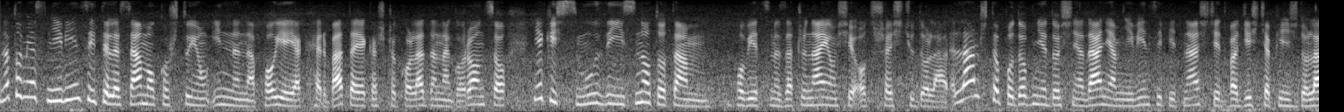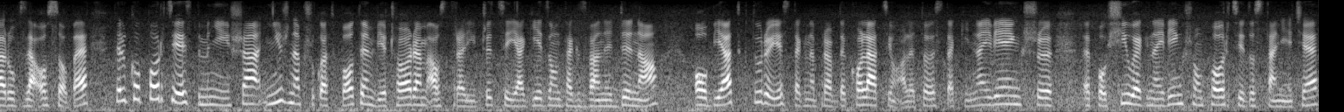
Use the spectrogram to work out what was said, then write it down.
Natomiast mniej więcej tyle samo kosztują inne napoje, jak herbata, jakaś czekolada na gorąco, jakieś smoothies, no to tam powiedzmy zaczynają się od 6 dolarów. Lunch to podobnie do śniadania, mniej więcej 15-25 dolarów za osobę, tylko porcja jest mniejsza niż na przykład potem wieczorem Australijczycy jak jedzą tak zwany dinner obiad, który jest tak naprawdę kolacją, ale to jest taki największy e, posiłek, największą porcję dostaniecie,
